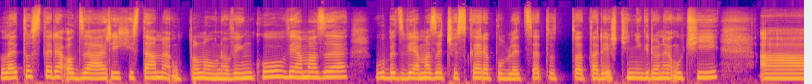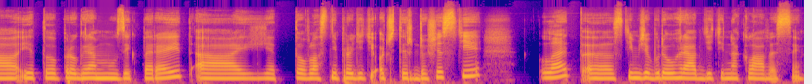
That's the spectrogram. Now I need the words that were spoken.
Letos teda od září chystáme úplnou novinku v Jamaze, vůbec v Jamaze České republice, to, to tady ještě nikdo neučí. A je to program Music Parade a je to vlastně pro děti od 4 do 6 let eh, s tím, že budou hrát děti na klávesy.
